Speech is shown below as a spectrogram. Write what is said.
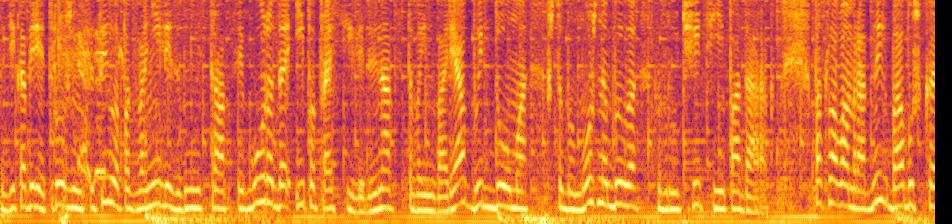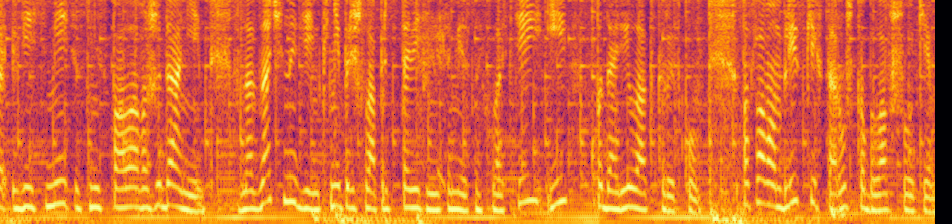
В декабре труженицы тыла позвонили из администрации города и попросили 12 января быть дома, чтобы можно было вручить ей подарок. По словам родных, бабушка весь месяц не спала в ожидании. В назначенный день к ней пришла представительница местных властей и подарила открытку. По словам близких, старушка была в шоке.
